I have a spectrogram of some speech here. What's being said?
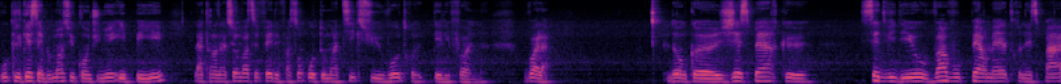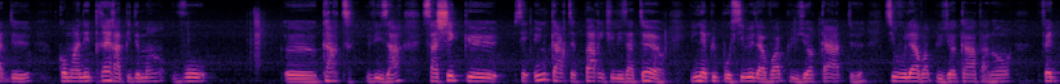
Vous cliquez simplement sur continuer et payer. La transaction va se faire de façon automatique sur votre téléphone. Voilà. Donc, euh, j'espère que cette vidéo va vous permettre, n'est-ce pas, de commander très rapidement vos euh, cartes Visa. Sachez que c'est une carte par utilisateur. Il n'est plus possible d'avoir plusieurs cartes. Si vous voulez avoir plusieurs cartes, alors faites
